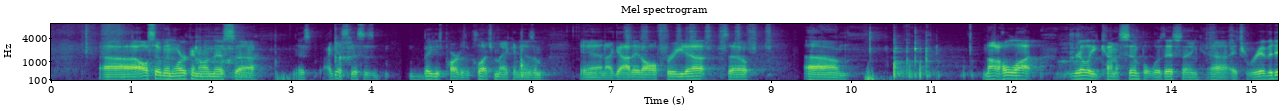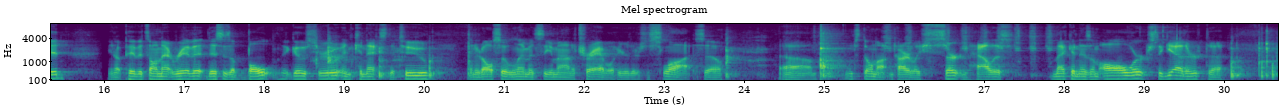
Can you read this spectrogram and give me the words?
Uh, also been working on this, uh, this, I guess this is biggest part of the clutch mechanism and I got it all freed up. So um, not a whole lot really kind of simple with this thing. Uh, it's riveted you know, pivots on that rivet. This is a bolt that goes through and connects the two, and it also limits the amount of travel here. There's a slot, so um, I'm still not entirely certain how this mechanism all works together to,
